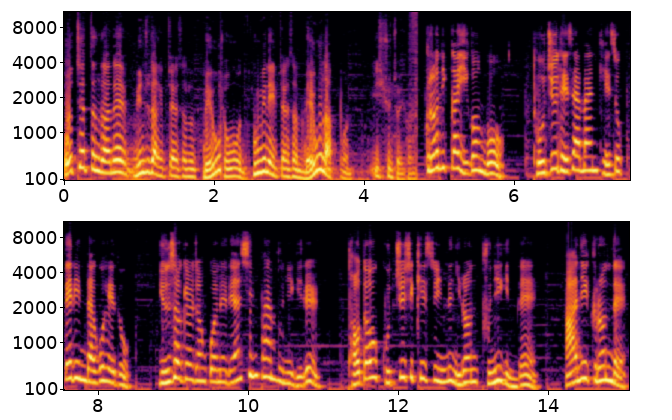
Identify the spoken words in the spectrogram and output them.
어쨌든 간에 민주당 입장에서는 매우 좋은, 국민의 입장에서는 매우 나쁜 이슈죠, 이건. 그러니까 이건 뭐 도주 대사만 계속 때린다고 해도 윤석열 정권에 대한 심판 분위기를 더더욱 고취시킬 수 있는 이런 분위기인데 아니 그런데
